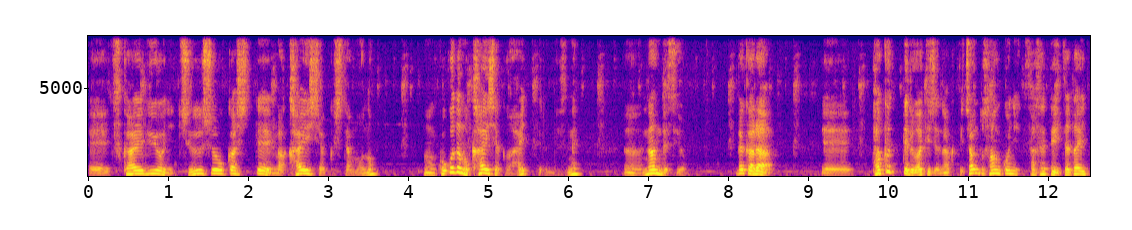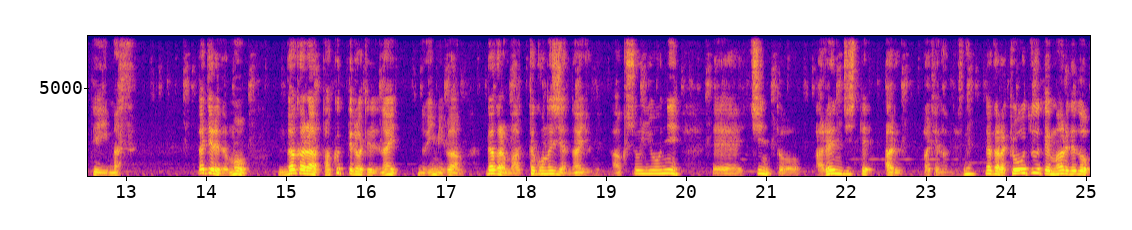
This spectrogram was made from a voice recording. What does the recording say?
えー、使えるように抽象化して、まあ、解釈したもの、うん、ここでも解釈が入ってるんですね、うん、なんですよ。だから、えーパクってるわけじゃなくてちゃんと参考にさせていただいています。だけれどもだからパクってるわけじゃないの意味はだから全く同じじゃないよね。アクション用に、えーきちんとアレンジしてあるわけなんですね。だから共通点もあるけど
